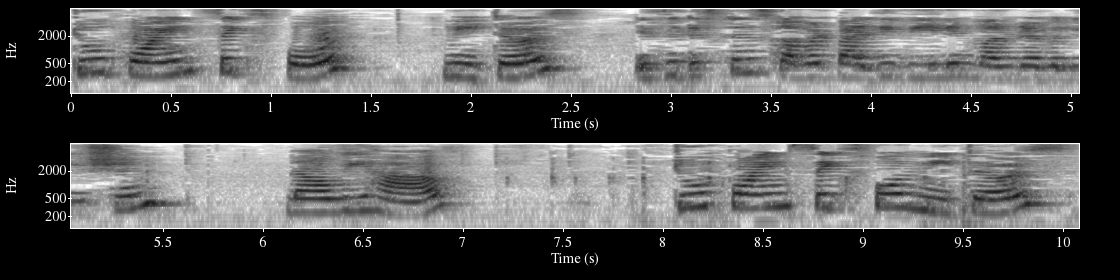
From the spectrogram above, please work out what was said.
2.64 meters is the distance covered by the wheel in one revolution. Now we have 2.64 meters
